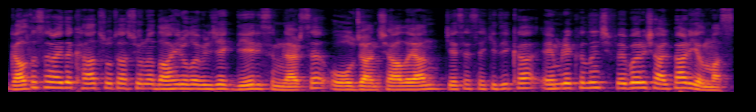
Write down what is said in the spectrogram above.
Galatasaray'da kanat rotasyona dahil olabilecek diğer isimlerse Oğulcan Çağlayan, Cese Sekidika, Emre Kılınç ve Barış Alper Yılmaz.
